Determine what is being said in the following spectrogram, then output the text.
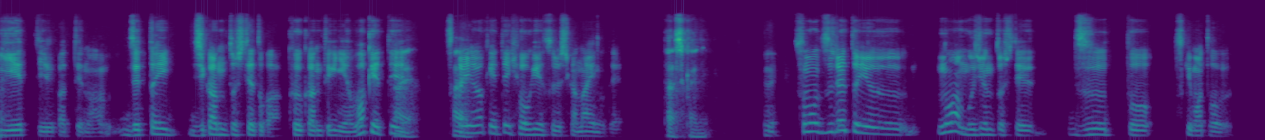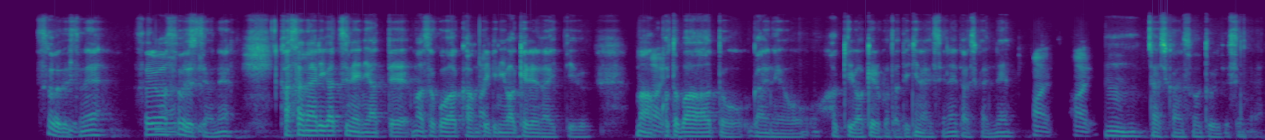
家っていうかっていうのは、絶対時間としてとか空間的には分けて、使い分けて表現するしかないので。確かに。そのズレというのは矛盾としてずっとつきまとう。そうですね。それはそうですよね。重なりが常にあって、まあ、そこは完璧に分けれないっていう、まあ、言葉と概念をはっきり分けることはできないですよね、確かにね。はい、はい。うん、確かにその通りですよね。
